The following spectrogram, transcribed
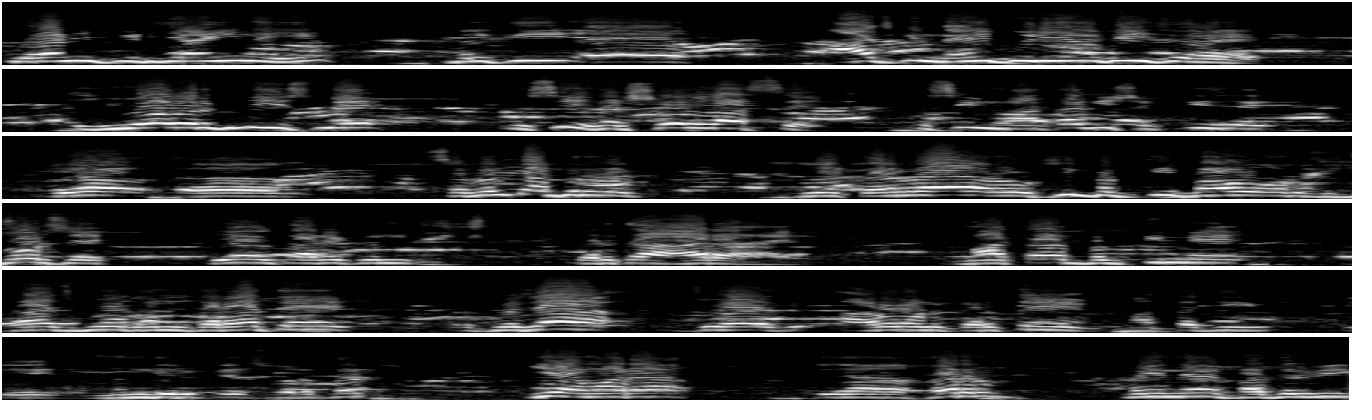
पुरानी पीढ़ियाँ ही नहीं, बल्कि आज की नई पीढ़ियाँ भी जो है, युवा वर्ग भी इसमें उसी हर्षोल्लास से, उसी माता की शक्ति से यह सफलतापूर्वक ये कर रहा है और उसी भक्ति भाव और ज़ोर से यह कार्यक्रम करता आ रहा है। माता भक्ति में राजभोग हम धराते हैं और ध्वजा जो है आरोहण करते हैं माता जी के मंदिर के स्वर पर ये हमारा अ, हर महीने भादरवी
